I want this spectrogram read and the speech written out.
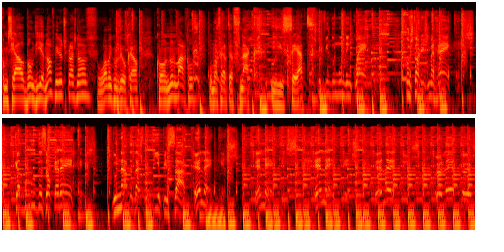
Comercial, bom dia, 9 minutos para as 9. O Homem que Mordeu o Cão com Nuno Marco, uma oferta Fnac e SEAT. Traz-te o fim do mundo em cuecas, com histórias marrecas, cabeludas ou carecas. Do nada das por ti a pensar, elecas, elecas, elecas, elecas, elecas.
